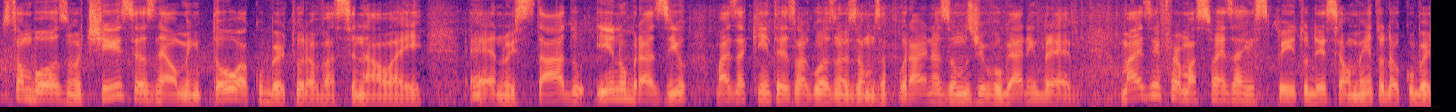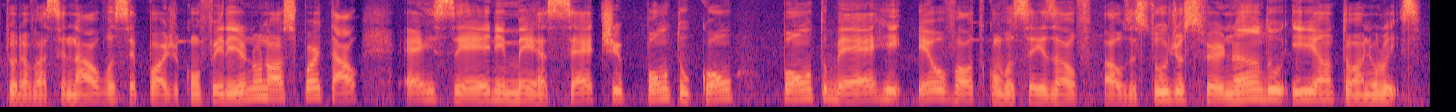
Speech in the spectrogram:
São boas notícias, né? Aumentou a cobertura vacinal aí é, no estado e no Brasil, mas aqui em Três Lagoas nós vamos apurar e nós vamos divulgar em breve. Mais informações a respeito desse aumento da cobertura vacinal você pode conferir no nosso portal rcn67.com.br. Eu volto com vocês aos estúdios Fernando e Antônio Luiz.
